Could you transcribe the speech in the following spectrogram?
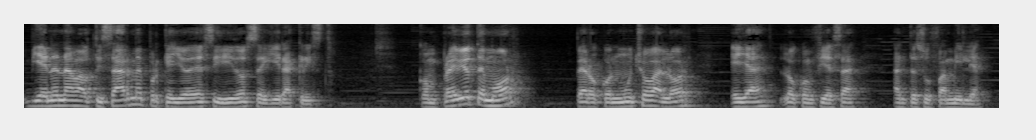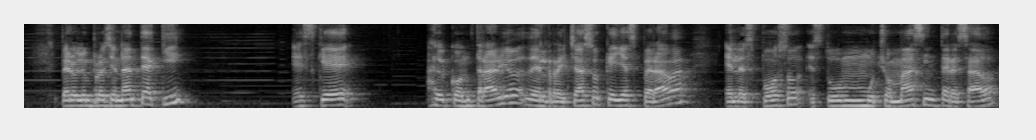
vienen a bautizarme porque yo he decidido seguir a Cristo. Con previo temor, pero con mucho valor, ella lo confiesa ante su familia. Pero lo impresionante aquí es que, al contrario del rechazo que ella esperaba, el esposo estuvo mucho más interesado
